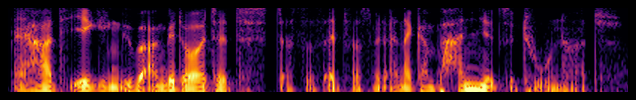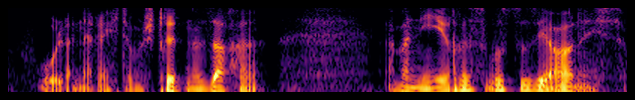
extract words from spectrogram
er hat ihr gegenüber angedeutet, dass das etwas mit einer Kampagne zu tun hat. Wohl eine recht umstrittene Sache. Aber Näheres wusste sie auch nicht.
